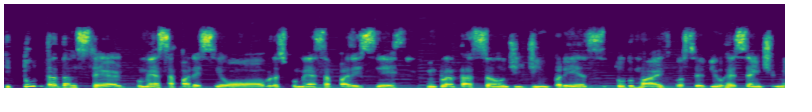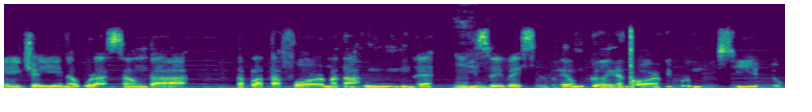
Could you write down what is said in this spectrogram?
que tudo tá dando certo, começa a aparecer obras, começa a aparecer implantação de, de empresas e tudo mais. Você viu recentemente aí a inauguração da, da plataforma, da Rumo, né? Uhum. Isso aí vai ser, é um ganho enorme para o município.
